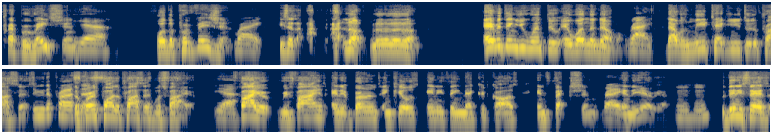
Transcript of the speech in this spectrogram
preparation Yeah. for the provision. Right. He says, I, I, look, look, look, look, look. Everything you went through, it wasn't the devil. Right. That was me taking you through the process. Through the process. The first part of the process was fire. Yeah. Fire refines and it burns and kills anything that could cause infection Right. in the area. mm-hmm. But then he says,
